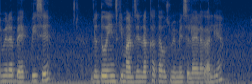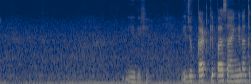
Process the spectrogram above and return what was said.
ये मेरा बैक पीस है, जो दो इंच की मार्जिन रखा था, उसमें मैं सिलाई लगा लिया ये देखिए, ये जो कट के पास आएँगे ना तो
